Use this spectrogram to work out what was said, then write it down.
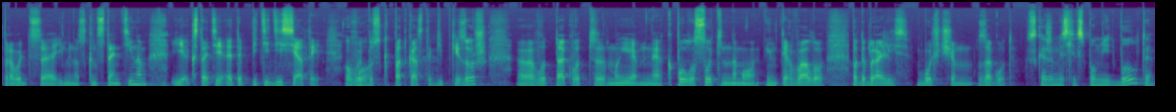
проводится именно с Константином, и, кстати, это 50-й выпуск подкаста «Гибкий ЗОЖ». Вот так вот мы к полусотенному интервалу подобрались больше, чем за год. Скажем, если вспомнить Болта,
